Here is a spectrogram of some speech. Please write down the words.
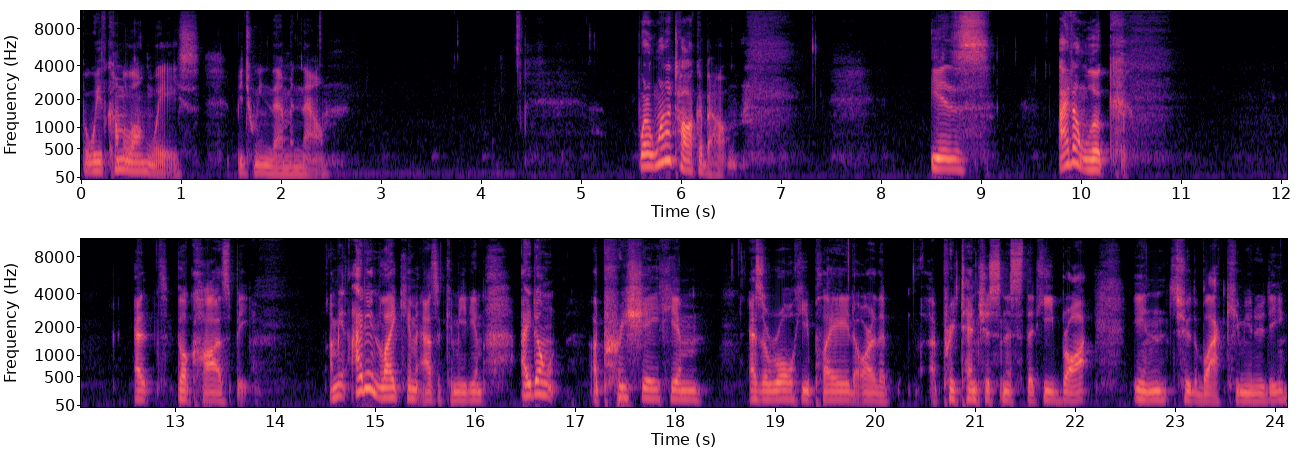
but we've come a long ways between them and now. What I want to talk about is I don't look at Bill Cosby. I mean, I didn't like him as a comedian. I don't appreciate him as a role he played or the uh, pretentiousness that he brought into the black community,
